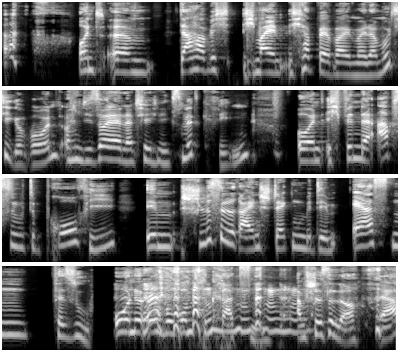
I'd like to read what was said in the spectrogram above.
und ähm, da habe ich, ich meine, ich habe ja bei meiner Mutti gewohnt und die soll ja natürlich nichts mitkriegen. Und ich bin der absolute Profi im Schlüssel reinstecken mit dem ersten Versuch ohne irgendwo rumzukratzen am Schlüsselloch, ja.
